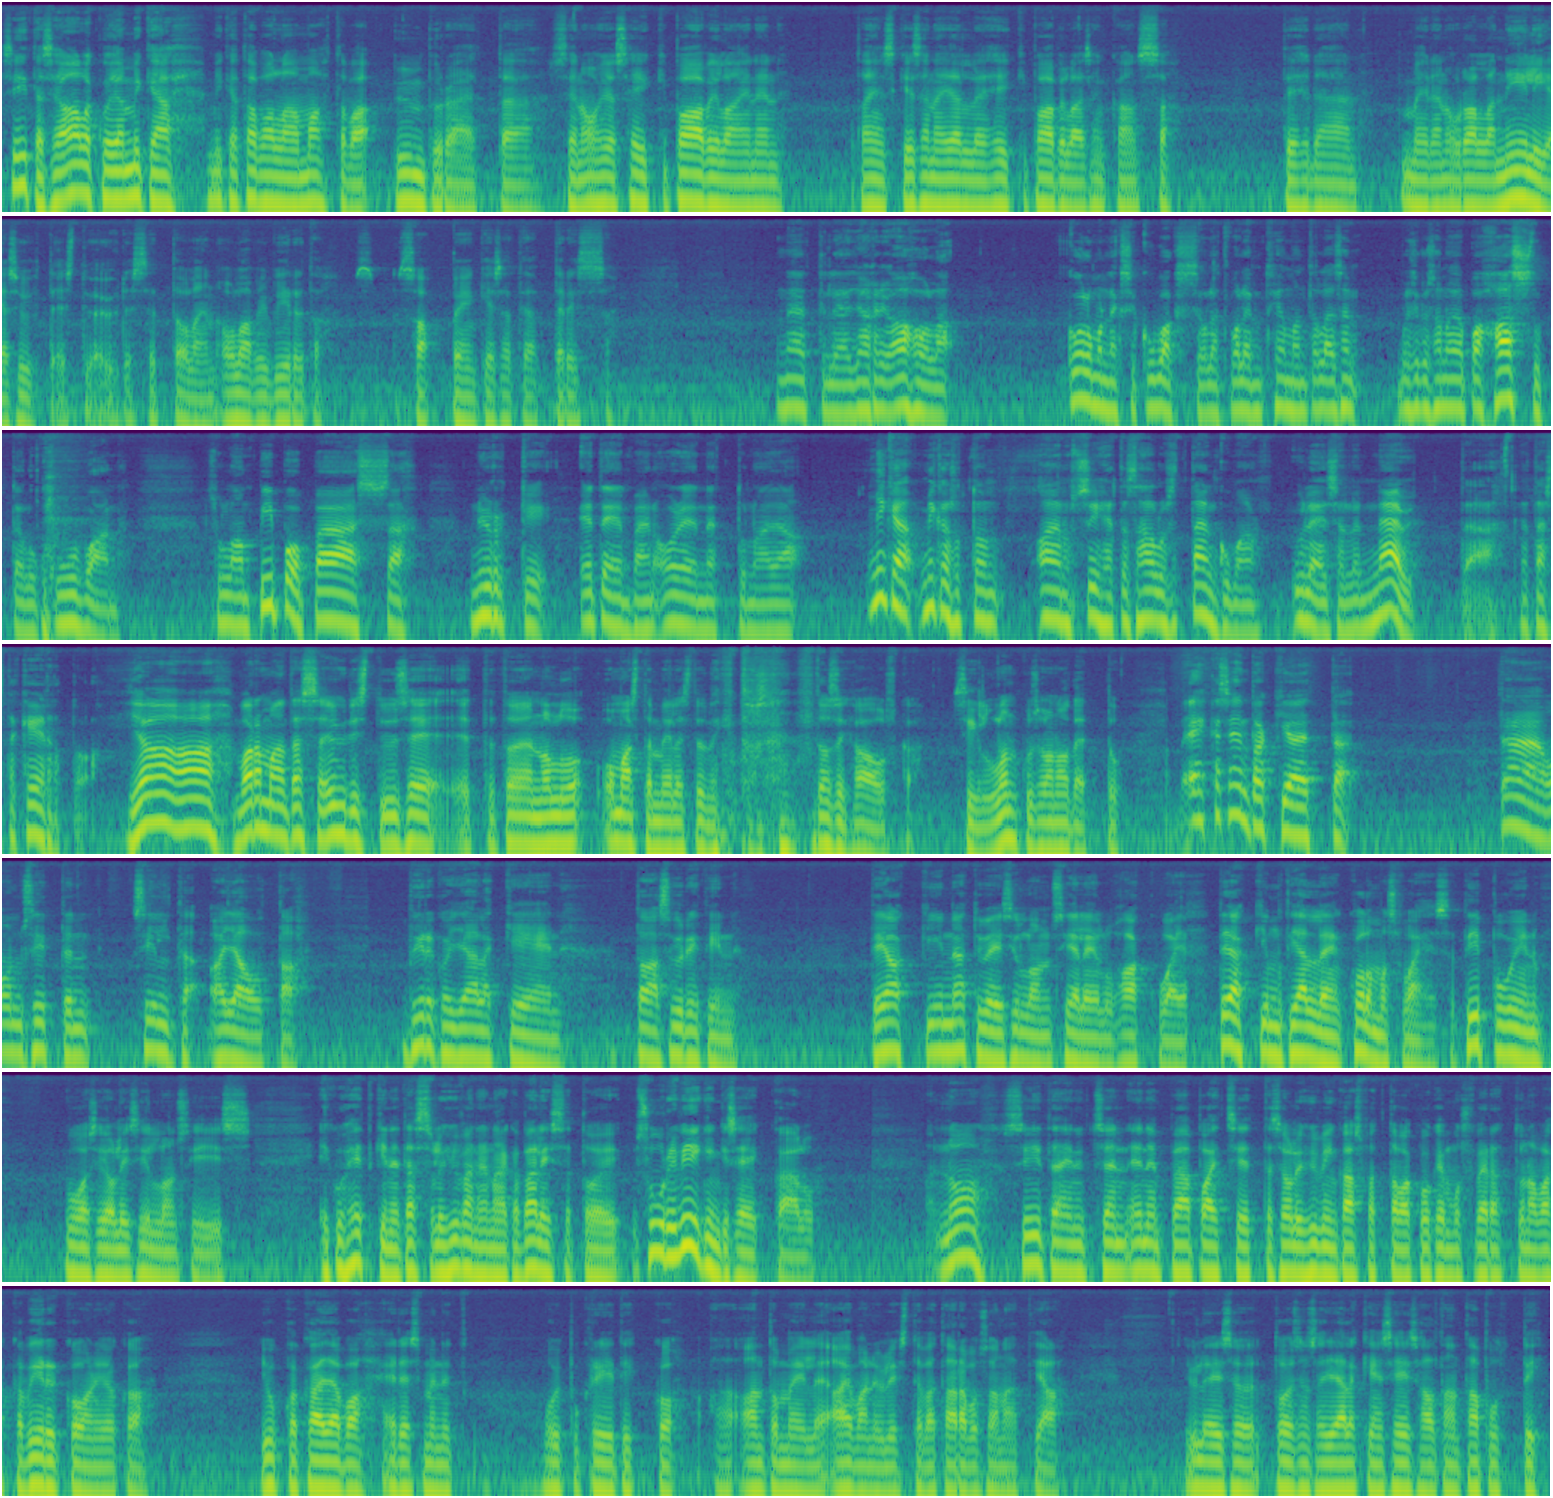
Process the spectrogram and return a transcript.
siitä se alkoi ja mikä, mikä tavallaan mahtava ympyrä, että sen ohjas Heikki Paavilainen, tai ensi kesänä jälleen Heikki Paavilaisen kanssa tehdään meidän uralla neljäs yhteistyö yhdessä, että olen Olavi Virta Sappeen kesäteatterissa. Näyttelijä Jari Ahola, kolmanneksi kuvaksi olet valinnut hieman tällaisen, voisiko sanoa jopa hassuttelukuvan. Sulla on pipo päässä, nyrkki eteenpäin ojennettuna ja mikä, mikä sut on ajanut siihen, että sä haluaisit tämän kuvan yleisölle näyttää ja tästä kertoa? Jaa, varmaan tässä yhdistyy se, että toi on ollut omasta mielestä jotenkin tosi, tosi hauska silloin, kun se on otettu – ehkä sen takia, että tämä on sitten siltä ajalta virkon jälkeen taas yritin Teakkiin, Näty ei silloin, siellä ei ollut hakua. Ja teakkiin, mutta jälleen kolmas vaiheessa tipuin. Vuosi oli silloin siis, eiku hetkinen, tässä oli hyvänen aika välissä toi suuri viikinkiseikkailu. No, siitä ei nyt sen enempää, paitsi että se oli hyvin kasvattava kokemus verrattuna vaikka Virkoon, joka Jukka Kajava, edesmennyt huippukriitikko antoi meille aivan ylistävät arvosanat ja yleisö toisensa jälkeen seisaltaan taputti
